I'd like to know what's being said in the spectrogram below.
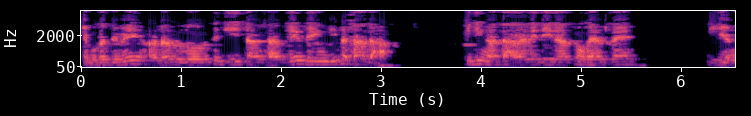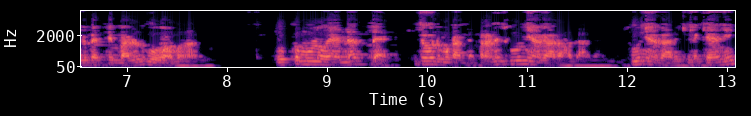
ඒ මොකද මේ අනනුලෝමිත ජීවිතාංශයෙන් දෙන්දීම සඳහා. ඉතින් අත ආරණ්‍ය දිනාත්ම හොයන්නේ ගියංග පැත්තෙන් බලනකොට කොහොම අමාරුයි. දුක්ඛ මූල හොයන්නත් බෑ. ඒකෝට මොකක්ද කරන්නේ? ශූන්‍යාකාර හදාගන්න. ශූන්‍යාකාර කියලා කියන්නේ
